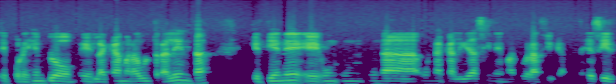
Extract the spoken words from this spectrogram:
eh, por ejemplo, eh, la cámara ultra lenta, que tiene eh, una, calidad cinematográfica. Es decir,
